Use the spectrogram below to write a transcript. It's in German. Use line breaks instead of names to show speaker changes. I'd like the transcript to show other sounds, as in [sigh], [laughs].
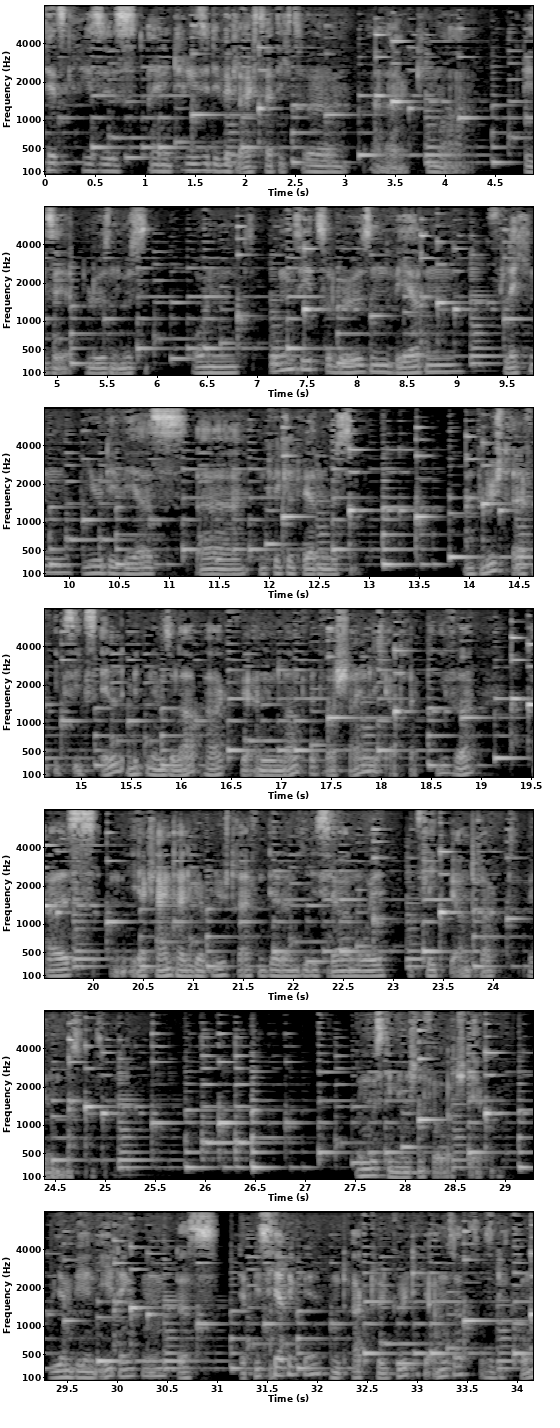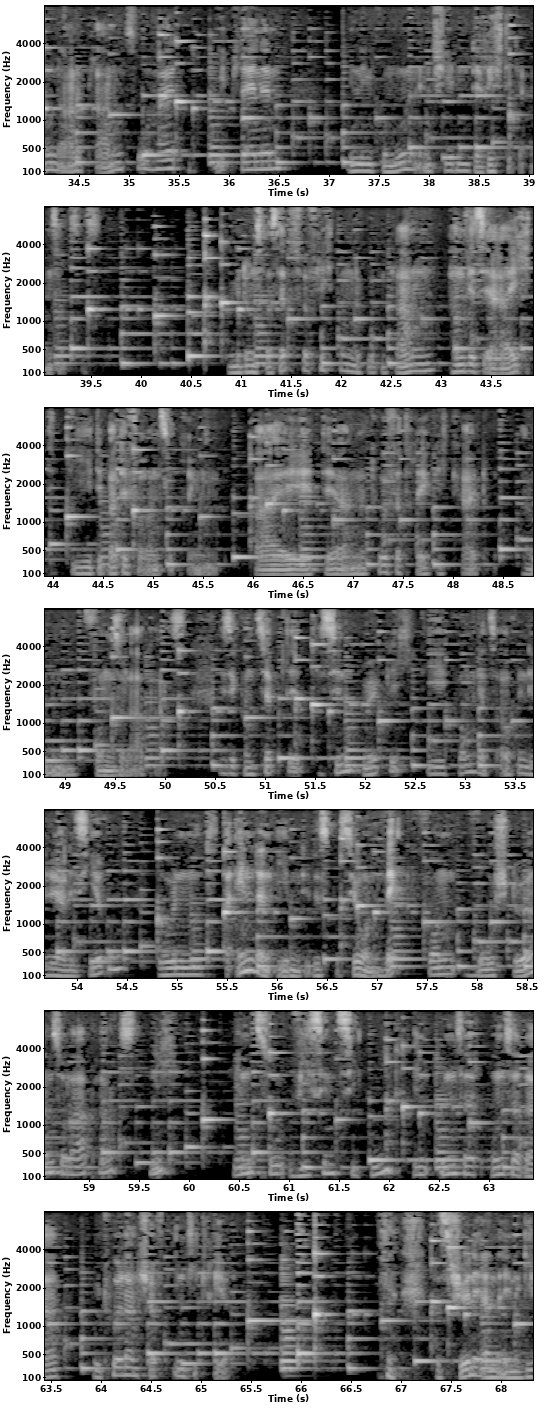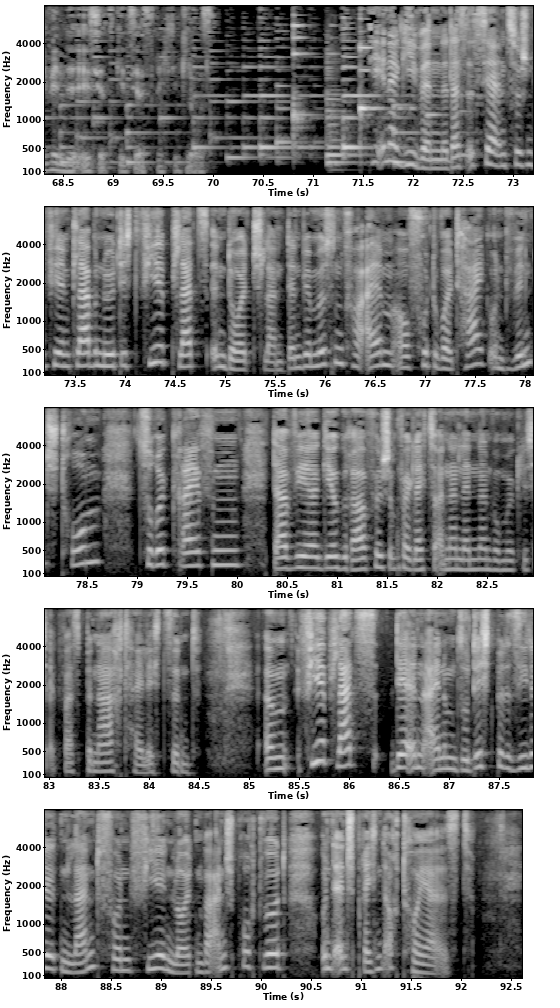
Biodiversitätskrise ist eine Krise, die wir gleichzeitig zur äh, Klimakrise lösen müssen. Und um sie zu lösen, werden Flächen biodivers äh, entwickelt werden müssen. Ein Blühstreifen XXL mitten im Solarpark für einen Landwirt wahrscheinlich attraktiver als ein eher kleinteiliger Blühstreifen, der dann jedes Jahr neu gepflegt beantragt werden muss. Man muss die Menschen vor Ort stärken. Wir im BNE denken, dass der bisherige und aktuell gültige Ansatz, also die kommunale Planungshoheit mit E-Plänen in den Kommunen entschieden, der richtige Ansatz ist. Mit unserer Selbstverpflichtung der guten Planung haben wir es erreicht, die Debatte voranzubringen bei der Naturverträglichkeit von Solarparks. Diese Konzepte, sind möglich, die kommen jetzt auch in die Realisierung und verändern eben die Diskussion weg von wo stören Solarparks nicht hin zu wie sind sie gut in unser, unserer Kulturlandschaft integriert. [laughs] Das Schöne an der Energiewende ist, jetzt geht's erst richtig los.
Energiewende, das ist ja inzwischen vielen klar benötigt, viel Platz in Deutschland. Denn wir müssen vor allem auf Photovoltaik und Windstrom zurückgreifen, da wir geografisch im Vergleich zu anderen Ländern womöglich etwas benachteiligt sind. Ähm, viel Platz, der in einem so dicht besiedelten Land von vielen Leuten beansprucht wird und entsprechend auch teuer ist.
